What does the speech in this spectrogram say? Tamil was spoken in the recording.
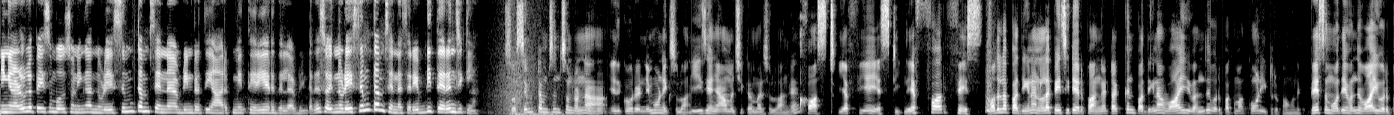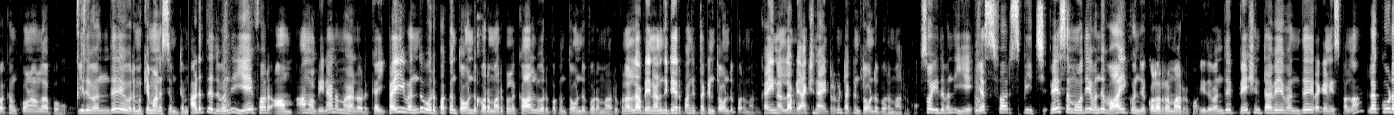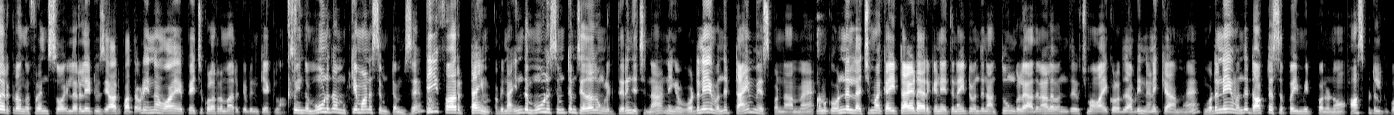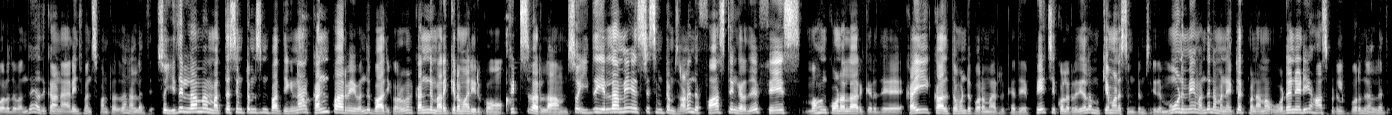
நீங்கள் நடுவில் பேசும்போது சொன்னீங்க, அதனுடைய சிம்டம்ஸ் என்ன அப்படின்றது யாருக்குமே தெரியறதில்ல அப்படின்றது. ஸோ இதனுடைய சிம்டம்ஸ் என்ன சார்? எப்படி தெரிஞ்சுக்கலாம்? ஸோ சிம்டம்ஸ்னு சொன்னோம்னா இதுக்கு ஒரு நிமோனிக் சொல்லுவாங்க. ஈஸியாக ஞாபகம் வச்சுக்கிற மாதிரி சொல்லுவாங்க. Fast F A S T F R face முதல்ல பார்த்தீங்கன்னா நல்லா பேசிகிட்டே இருப்பாங்க. டக்குன்னு பார்த்தீங்கன்னா வாய் வந்து ஒரு பக்கமாக கோணிட்டு இருக்கும் அவங்களுக்கு. பேசும்போதே வந்து வாய் ஒரு பக்கம் கோணம்லாம் போகும். இது வந்து ஒரு முக்கியமான சிம்டம் அடுத்தது வந்து ஏ ஃபார் ஆம் ஆம் அப்படின்னா நம்மளோட கை. கை வந்து ஒரு பக்கம் தோண்டு போகிற மாதிரி இருக்கும் இல்லை கால் ஒரு பக்கம் தோண்டு போகிற மாதிரி இருக்கும். நல்லா அப்படியே நடந்துகிட்டே இருப்பாங்க டக்குன்னு தோண்டு போகிற மாதிரி இருக்கும். கை நல்லா அப்படியே ஆக்ஷன் ஆகிட்டு இருக்கும் டக்குன்னு தோண்டு போகிற மாதிரி இருக்கும். ஸோ இது வந்து ஏ எஸ் ஃபார் ஸ்பீச் பேசும்போதே வந்து வாய் கொஞ்சம் குளர்ற மாதிரி இருக்கும். இது வந்து பேஷண்ட்டாகவே வந்து ரெகனைஸ் பண்ணலாம். இல்லை கூட இருக்கிறவங்க ஃப்ரெண்ட்ஸோ இல்லை ரிலேட்டிவ்ஸ் யார் பார்த்தா கூட என்ன வாய் பேச்சு குளர்ற மாதிரி இருக்கு அப்படின்னு கேட்கலாம். ஸோ இந்த மூணு தான் முக்கியமான சிம்டம்ஸ் டி ஃபார் டைம் அப்படின்னா இந்த மூணு சிம்டம்ஸ் ஏதாவது உங்களுக்கு தெரிஞ்சிச்சுன்னா நீங்கள் உடனே வந்து டைம் வேஸ்ட் பண்ணாமல் நமக்கு ஒன்றும் இல்லை சும்மா கை டயர்டாக இருக்கு நேற்று நைட்டு வந்து நான் தூங்கலை அதனால வந்து சும்மா வாய் குளருது அப்படின்னு நினைக்காம உடனே வந்து டாக்டர்ஸை போய் மீட் பண்ணணும். ஹாஸ்பிட்டலுக்கு போகிறது வந்து அதுக்கான அரேஞ்ச்மெண்ட்ஸ் பண்ணுறது தான் நல்லது. ஸோ இது இல்லாமல் மற்ற சிம்டம்ஸ்னு பார்த்தீங்கன்னா கண் பார்வை வந்து பாதிக்கும். கண் மறைக்கிற மாதிரி இருக்கும். ஃபிட்ஸ் வரலாம். ஸோ இது எல்லாமே சிம்டம்ஸ்னால இந்த ஃபாஸ்ட்டுங்கிறது ஃபேஸ் முகம் கோணலாக இருக்கிறது கை கால் துவண்டு போகிற மாதிரி இருக்குது பேச்சு கொள்றது இதெல்லாம் முக்கியமான சிம்டம்ஸ் இது மூணுமே வந்து நம்ம நெக்லெக்ட் பண்ணாமல் உடனடியாக ஹாஸ்பிட்டலுக்கு போகிறது நல்லது.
